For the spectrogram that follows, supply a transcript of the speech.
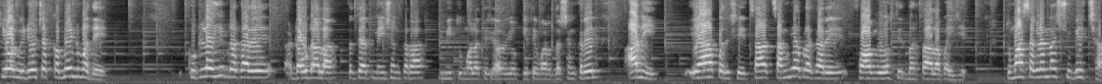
किंवा व्हिडिओच्या कमेंटमध्ये कुठल्याही प्रकारे डाऊट आला तर त्यात मेन्शन करा. मी तुम्हाला त्याच्यावर योग्य ते मार्गदर्शन करेल. आणि या परीक्षेचा चांगल्या प्रकारे फॉर्म व्यवस्थित भरता आला पाहिजे. तुम्हा सगळ्यांना शुभेच्छा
